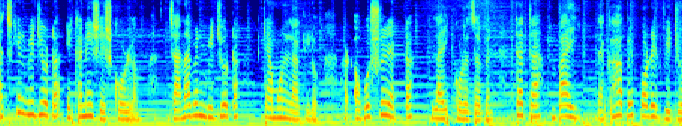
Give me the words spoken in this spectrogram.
আজকের ভিডিওটা এখানেই শেষ করলাম। জানাবেন ভিডিওটা কেমন লাগল। আর অবশ্যই একটা লাইক করে যাবেন। টাটা বাই দেখা হবে পরের ভিডিও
